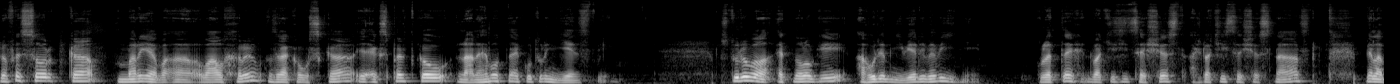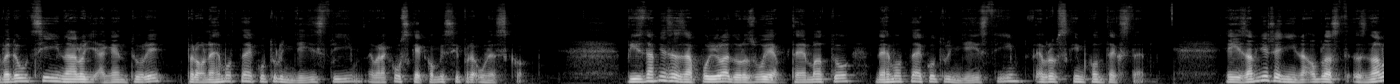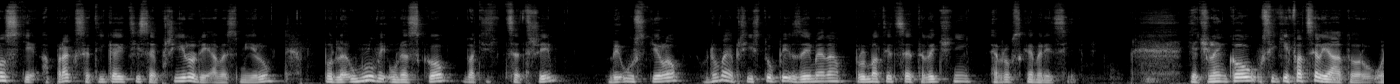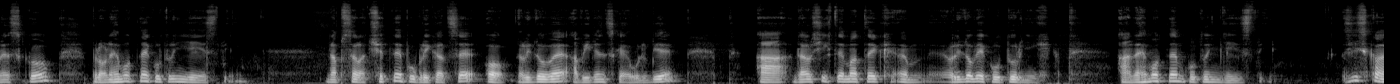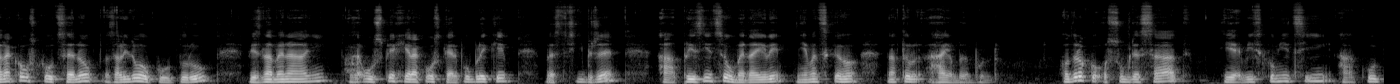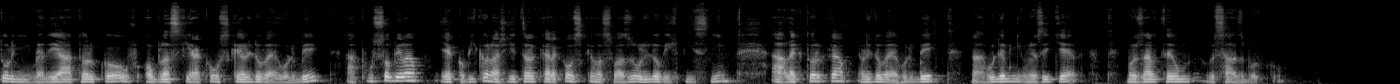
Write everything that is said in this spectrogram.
Profesorka Maria Walcher z Rakouska je expertkou na nehmotné kulturní dějinství. Studovala etnologii a hudební vědy ve Vídni. V letech 2006 až 2016 byla vedoucí Národní agentury pro nehmotné kulturní dědictví v Rakouské komisi pro UNESCO. Významně se zapojila do rozvoje tématu nehmotné kulturní dědictví v evropským kontextem. Její zaměření na oblast znalosti a praxe týkající se přírody a vesmíru podle umluvy UNESCO 2003 vyústilo v nové přístupy zejména problematice tradiční evropské medicíny. Je členkou síti faciliátorů UNESCO pro nehmotné kulturní dějství. Napsala četné publikace o lidové a vídeňské hudbě a dalších tématech lidově kulturních a nehmotném kulturním dějství. Získala rakouskou cenu za lidovou kulturu, vyznamenání za úspěchy Rakouské republiky ve stříbře a plíznicou medaily německého Naturheilbundu. Od roku 80 je výzkumnicí a kulturní mediátorkou v oblasti rakouské lidové hudby a působila jako výkonná ředitelka Rakouského svazu lidových písní a lektorka lidové hudby na hudební univerzitě Mozarteum v Salzburgu.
